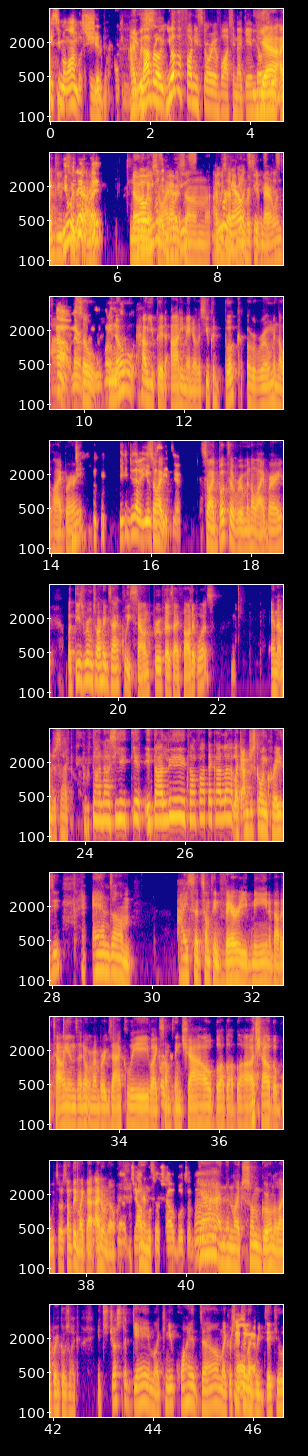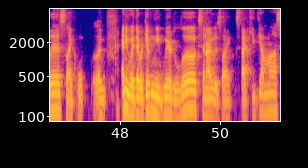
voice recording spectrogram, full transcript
AC Milan was shit. Dude, for fucking I was- Labro, you have a funny story of watching that game, don't yeah, you? I do. You were there, I- right? No, No, no, no. he was so I Mar- was um I was were at the University of students at this Maryland. Oh, never so mind. You loser. know how you could Adi may know this. You could book a room in the library. you can do that at UMBC So I- too. so I booked a room in the library, but these rooms aren't exactly soundproof as I thought it was. And I'm just like, "Putana si Italy, ta fate kala." like I'm just going crazy. And um I said something very mean about Italians. I don't remember exactly, like Perfect. something ciao, blah blah blah, ciao do buto, something like that. I don't know. Yeah, ciao, And- butsa, ciao, bye. Yeah, and then like some girl in the library goes like, "It's just a game. Like, can you quiet down?" Like, or something yeah. like ridiculous. Like, like anyway, they were giving me weird looks, and I was like,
